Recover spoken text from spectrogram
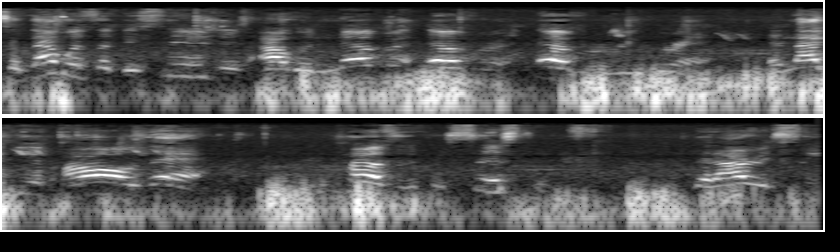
So that was a decision I would never, ever, ever regret all that positive persistence that I received.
